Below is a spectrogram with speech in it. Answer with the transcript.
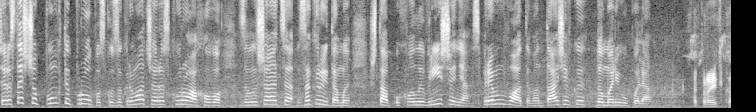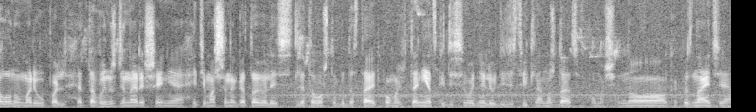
Через те, що пункти пропуску, зокрема через Курахово, залишаються закритими. Штаб ухвалив рішення спрямувати вантажівки до Маріуполя. Отправить колонну в Мариуполь – это вынужденное решение. Эти машины готовились для того, чтобы доставить помощь в Донецк, где сегодня люди действительно нуждаются в помощи. Но, как вы знаете,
